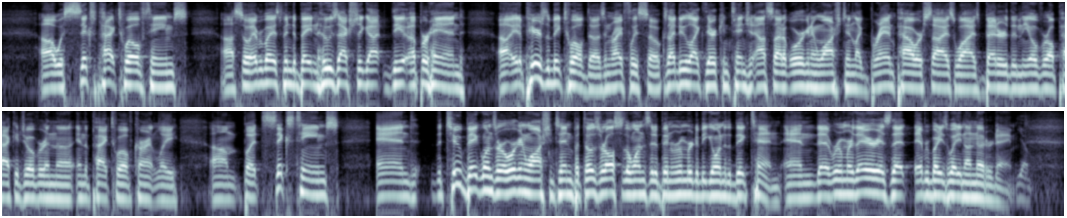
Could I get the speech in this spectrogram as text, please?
uh, with six Pac 12 teams. Uh, so everybody's been debating who's actually got the upper hand. Uh, it appears the Big 12 does, and rightfully so, because I do like their contingent outside of Oregon and Washington, like brand power size wise, better than the overall package over in the in the Pac 12 currently. Um, but six teams. And the two big ones are Oregon Washington, but those are also the ones that have been rumored to be going to the Big Ten. And the rumor there is that everybody's waiting on Notre Dame.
